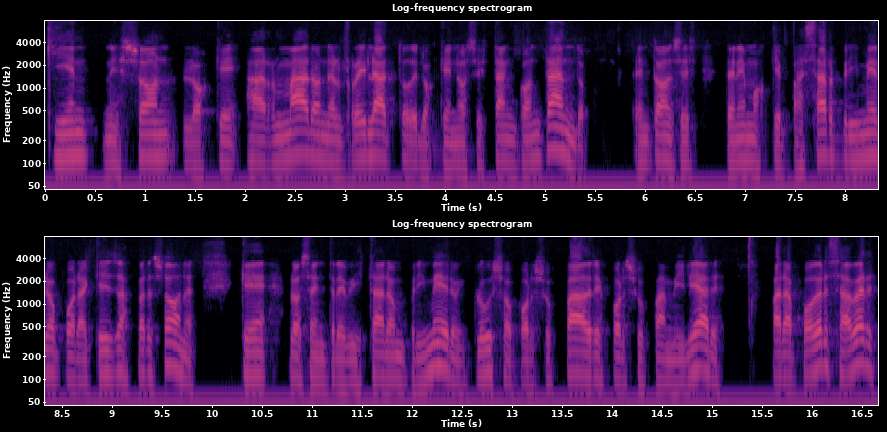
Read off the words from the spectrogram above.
quiénes son los que armaron el relato de los que nos están contando. Entonces, tenemos que pasar primero por aquellas personas que los entrevistaron primero, incluso por sus padres, por sus familiares, para poder saber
